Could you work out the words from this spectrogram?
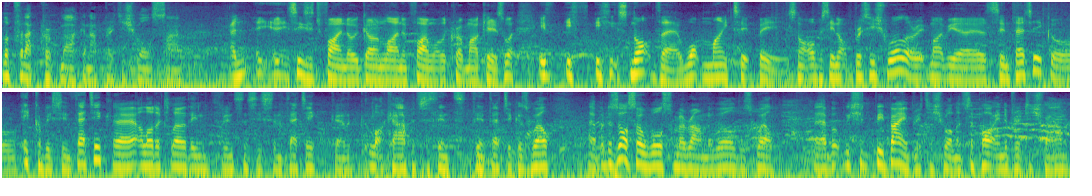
look for that crook mark and that British British wool sign. And it's easy to find or go online and find what the crook mark is. Well, if, if, if it's not there, what might it be? It's not obviously not British wool, or it might be a synthetic, or it could be synthetic. Uh, a lot of clothing, for instance, is synthetic. Uh, a lot of carpets are synthetic as well. Uh, but there's also wools from around the world as well. Uh, but we should be buying British wool and supporting the British farmer.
